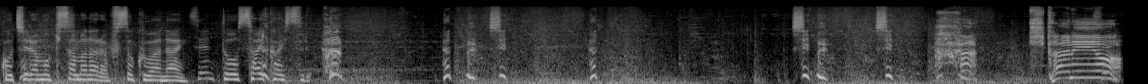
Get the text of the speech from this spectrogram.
こちらも貴様なら不足はない。戦闘再開するしししっ聞かねえよ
